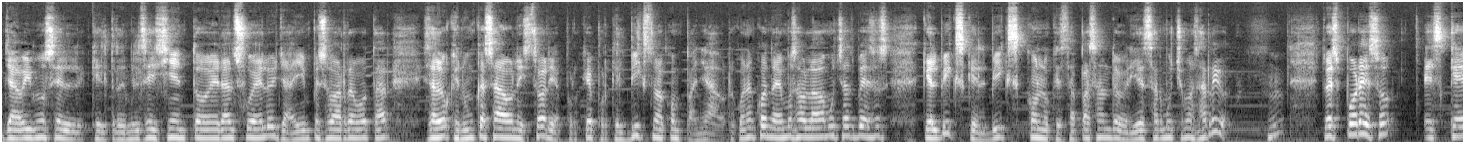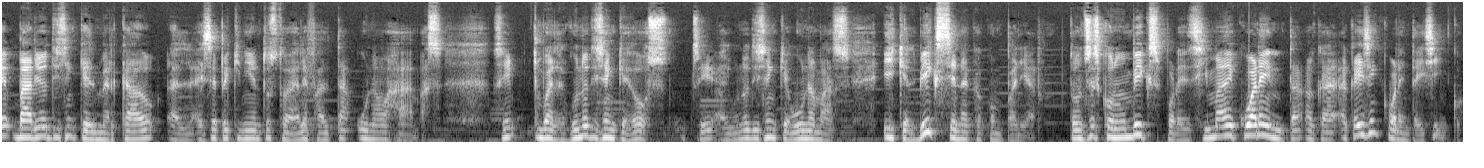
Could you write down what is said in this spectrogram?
ya vimos el, que el 3600 era el suelo y ya ahí empezó a rebotar, es algo que nunca se ha dado en la historia. ¿Por qué? Porque el VIX no ha acompañado. Recuerden cuando hemos hablado muchas veces que el VIX, que el VIX con lo que está pasando debería estar mucho más arriba. Entonces, por eso es que varios dicen que el mercado, al SP500 todavía le falta una bajada más. ¿sí? Bueno, algunos dicen que dos, ¿sí? algunos dicen que una más y que el VIX tiene que acompañar. Entonces con un VIX por encima de 40, acá, dicen 45,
